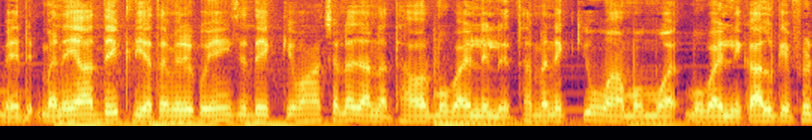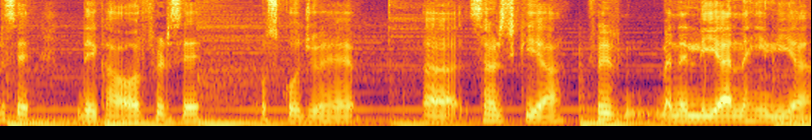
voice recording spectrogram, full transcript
मेरे मैंने यहाँ देख लिया था मेरे को यहीं से देख के वहाँ चला जाना था और मोबाइल ले लेता मैंने क्यों वहाँ मोबाइल निकाल के फिर से देखा और फिर से उसको जो है आ, सर्च किया। फिर मैंने लिया नहीं लिया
